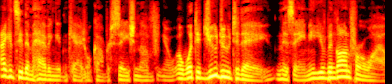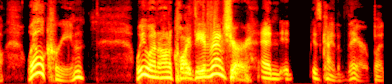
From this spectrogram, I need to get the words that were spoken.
I could see them having it in casual conversation of, you know, oh, what did you do today, Miss Amy? You've been gone for a while. Well, Cream, we went on quite the adventure, and it is kind of there, but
